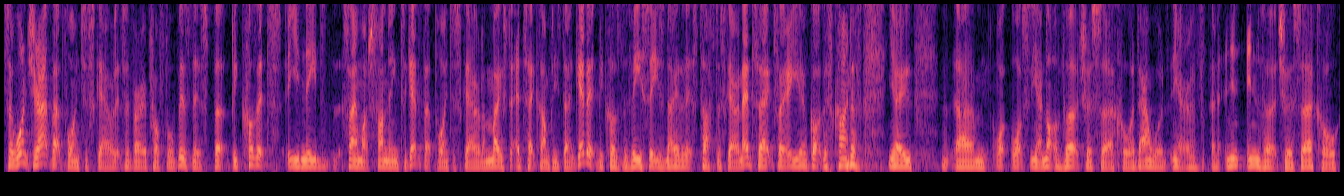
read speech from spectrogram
so once you're at that point of scale, it's a very profitable business. But because it's you need so much funding to get to that point of scale, and most edtech companies don't get it because the VCs know that it's tough to scale in edtech. So you've got this kind of you know um, what, what's you know not a virtuous circle, a downward you know an in virtuous circle.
